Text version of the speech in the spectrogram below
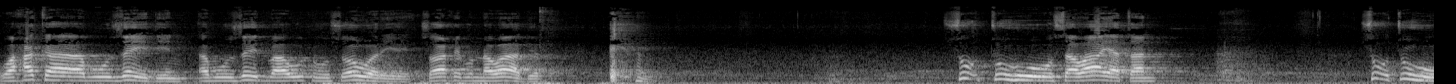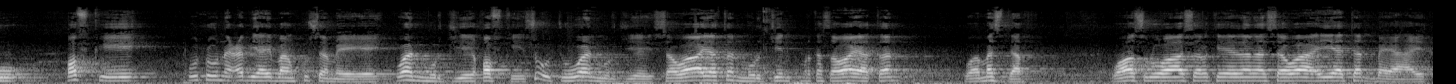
وحكى أبو زيد أبو زيد baa wuxuu soo wariyey صاaxiب النawاadir su'tuhu sawaayatan su'tuhu qofkii wuxuu necab yahay baan ku sameeyey waan murjiyey qofkii. Su'tuhu waan murjiyey sawaayatan murjin. Marka sawaayatan waa masdar. Wa asalkeedana sawaa'iyatan bay ahayd.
